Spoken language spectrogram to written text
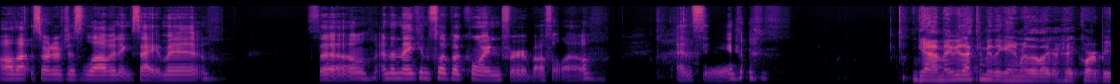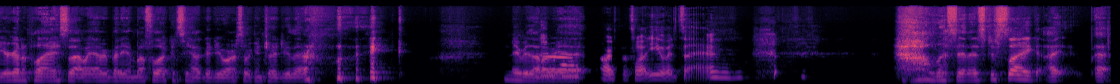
all that sort of just love and excitement. So, and then they can flip a coin for Buffalo and see. Yeah, maybe that can be the game where they're like, okay, Korpi, you're gonna play, so that way everybody in Buffalo can see how good you are, so we can trade you there. like, maybe that'll be it. Of course, that's what you would say. Listen, it's just like I, uh,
